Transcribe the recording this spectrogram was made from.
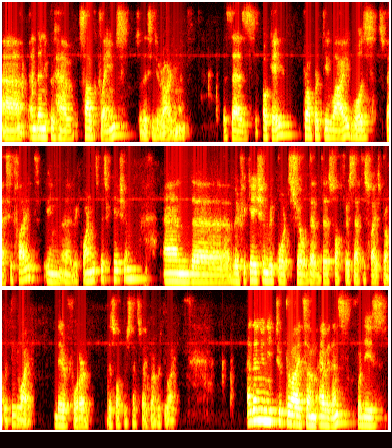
Uh, and then you could have subclaims. So this is your argument. It says, okay, property Y was specified in requirement specification and uh, verification reports show that the software satisfies property Y. Therefore, the software satisfies property Y. And then you need to provide some evidence for these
